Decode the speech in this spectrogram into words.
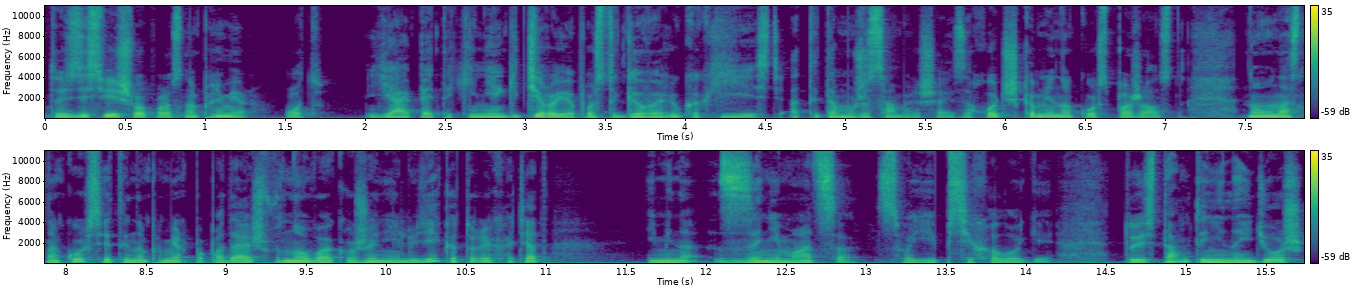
То есть здесь видишь вопрос, например, вот я опять-таки не агитирую, я просто говорю как есть, а ты там уже сам решай, захочешь ко мне на курс, пожалуйста. Но у нас на курсе ты, например, попадаешь в новое окружение людей, которые хотят именно заниматься своей психологией. То есть там ты не найдешь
